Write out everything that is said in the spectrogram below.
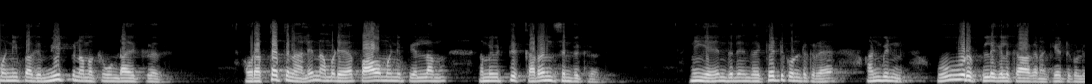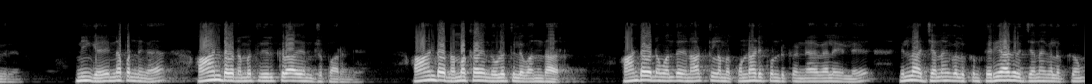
மன்னிப்பாக மீட்பு நமக்கு உண்டாயிருக்கிறது. அவர் ரத்தத்தினாலே நம்முடைய பாவ மன்னிப்பு எல்லாம் நம்மை விட்டு கடந்து சென்றிருக்கிறது. நீங்கள் இந்த இந்த கேட்டுக்கொண்டிருக்கிற அன்பின் ஒவ்வொரு பிள்ளைகளுக்காக நான் கேட்டுக்கொள்கிறேன். நீங்கள் என்ன பண்ணுங்கள் ஆண்டவர் நம்மத்தில் இருக்கிறார் என்று பாருங்கள் ஆண்டவர் நமக்காக இந்த உலகத்தில் வந்தார். ஆண்டவர் வந்த நாட்கள் நம்ம கொண்டாடி கொண்டிருக்கிற வேலையில் எல்லா ஜனங்களுக்கும் தெரியாத ஜனங்களுக்கும்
